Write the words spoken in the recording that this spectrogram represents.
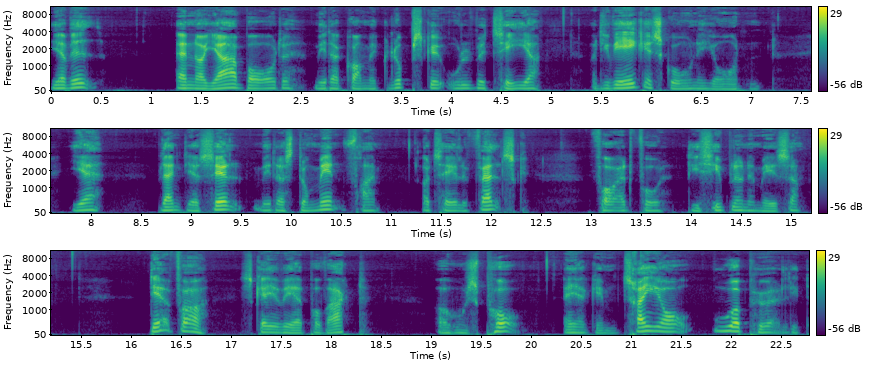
Jeg ved, at når jeg er borte, vil der komme glupske ulve til jer, og de vil ikke skåne jorden. Ja, blandt jer selv vil der stå mænd frem og tale falsk for at få disciplerne med sig. Derfor skal jeg være på vagt og husk på, at jeg gennem tre år uophørligt,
